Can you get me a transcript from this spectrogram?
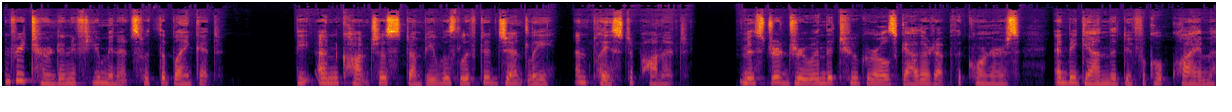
and returned in a few minutes with the blanket. The unconscious Stumpy was lifted gently and placed upon it. Mr. Drew and the two girls gathered up the corners and began the difficult climb.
